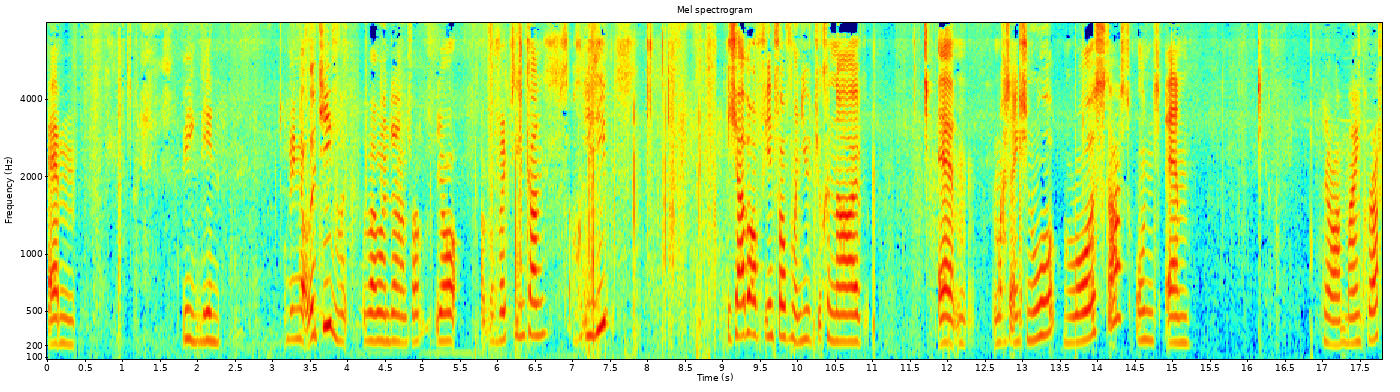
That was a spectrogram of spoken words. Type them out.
ähm, wegen den, wegen der Ulti, weil man dann einfach, ja, einfach wegklicken kann. Ist auch easy. Ich habe auf jeden Fall auf meinem YouTube-Kanal, ähm, mache ich eigentlich nur Brawl Stars und, ähm, ja, Minecraft.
